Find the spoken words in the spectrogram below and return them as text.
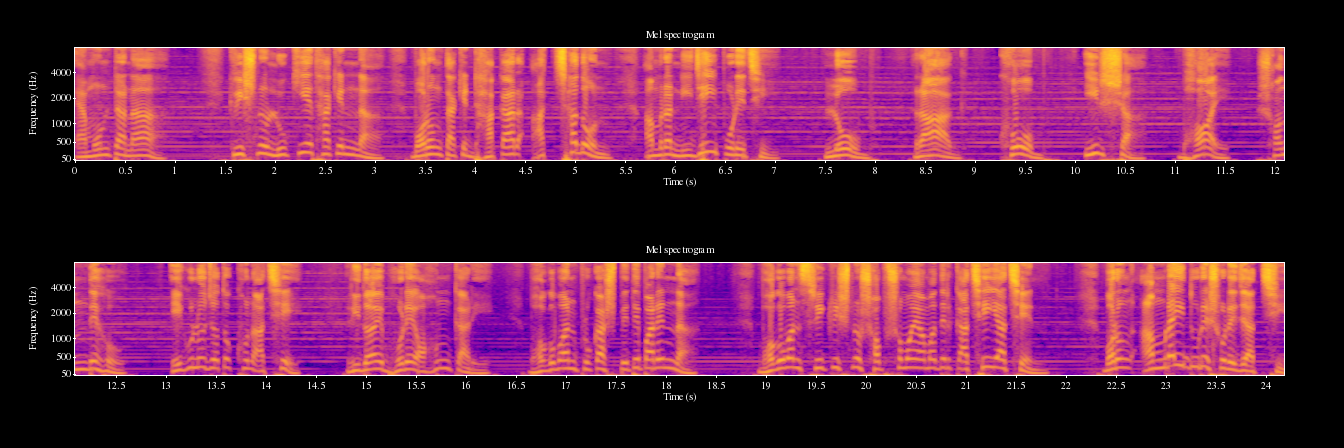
এমনটা না। কৃষ্ণ লুকিয়ে থাকেন না, বরং তাকে ঢাকার আচ্ছাদন আমরা নিজেই পড়েছি। লোভ, রাগ, ক্ষোভ, ঈর্ষা, ভয়, সন্দেহ, এগুলো যতক্ষণ আছে, হৃদয়ে ভরে অহংকারে। ভগবান প্রকাশ পেতে পারেন না। ভগবান শ্রীকৃষ্ণ সবসময় আমাদের কাছেই আছেন, বরং আমরাই দূরে সরে যাচ্ছি।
